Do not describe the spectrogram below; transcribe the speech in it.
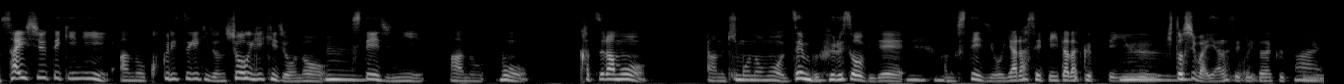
最終的に、あの、国立劇場の小劇場のうん。ステージに、あの、もう、カツラも、あの、着物も全部フル装備で、あの、ステージをやらせていただくっていうう、ん。一芝居やらせていただくっていう、はい。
